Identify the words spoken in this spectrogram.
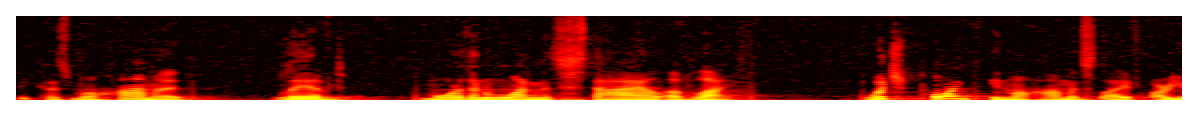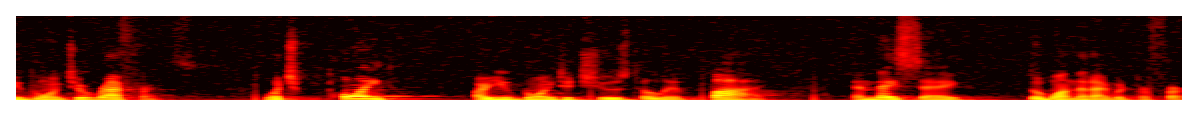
because Muhammad lived more than one style of life. Which point in Muhammad's life are you going to reference? Which point are you going to choose to live by? And they say, the one that I would prefer.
